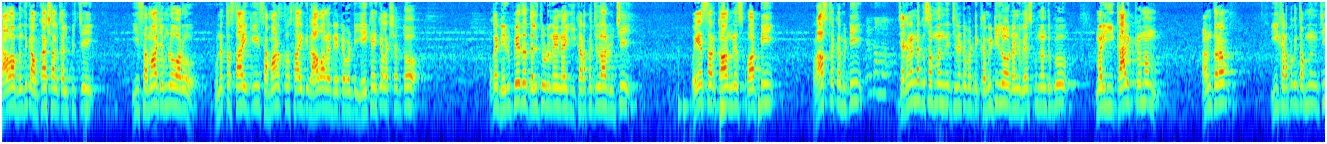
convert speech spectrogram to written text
చాలామందికి అవకాశాలు కల్పించి ఈ సమాజంలో వారు ఉన్నత స్థాయికి సమానత్వ స్థాయికి రావాలనేటువంటి ఏకైక లక్ష్యంతో ఒక నిరుపేద దళితుడినైన ఈ కడప జిల్లా నుంచి వైఎస్ఆర్ కాంగ్రెస్ పార్టీ రాష్ట్ర కమిటీ జగనన్నకు సంబంధించినటువంటి కమిటీలో నన్ను వేసుకున్నందుకు మరి ఈ కార్యక్రమం అనంతరం ఈ కడపకు సంబంధించి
